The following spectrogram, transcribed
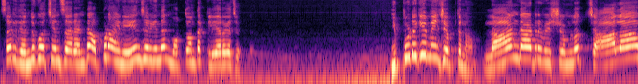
సార్ ఇది ఎందుకు వచ్చింది సార్ అంటే అప్పుడు ఆయన ఏం జరిగిందని మొత్తం అంతా క్లియర్గా చెప్పారు. ఇప్పటికీ మేము చెప్తున్నాం. లా అండ్ ఆర్డర్ విషయంలో చాలా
